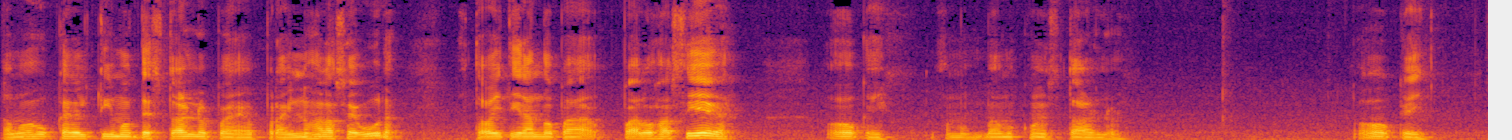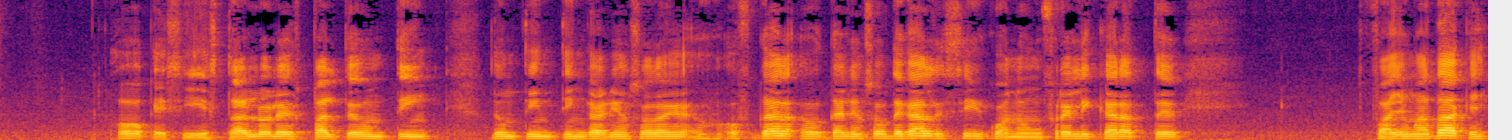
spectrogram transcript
Vamos a buscar el team of de Star-Lord para, irnos a la segura. Estaba ahí tirando para los a ciegas. Ok, vamos, vamos con Star-Lord. Ok. Ok, si Star-Lord es parte de un team de un Team Team Guardians of the, of Guardians of the Galaxy, cuando un friendly character falla un ataque,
